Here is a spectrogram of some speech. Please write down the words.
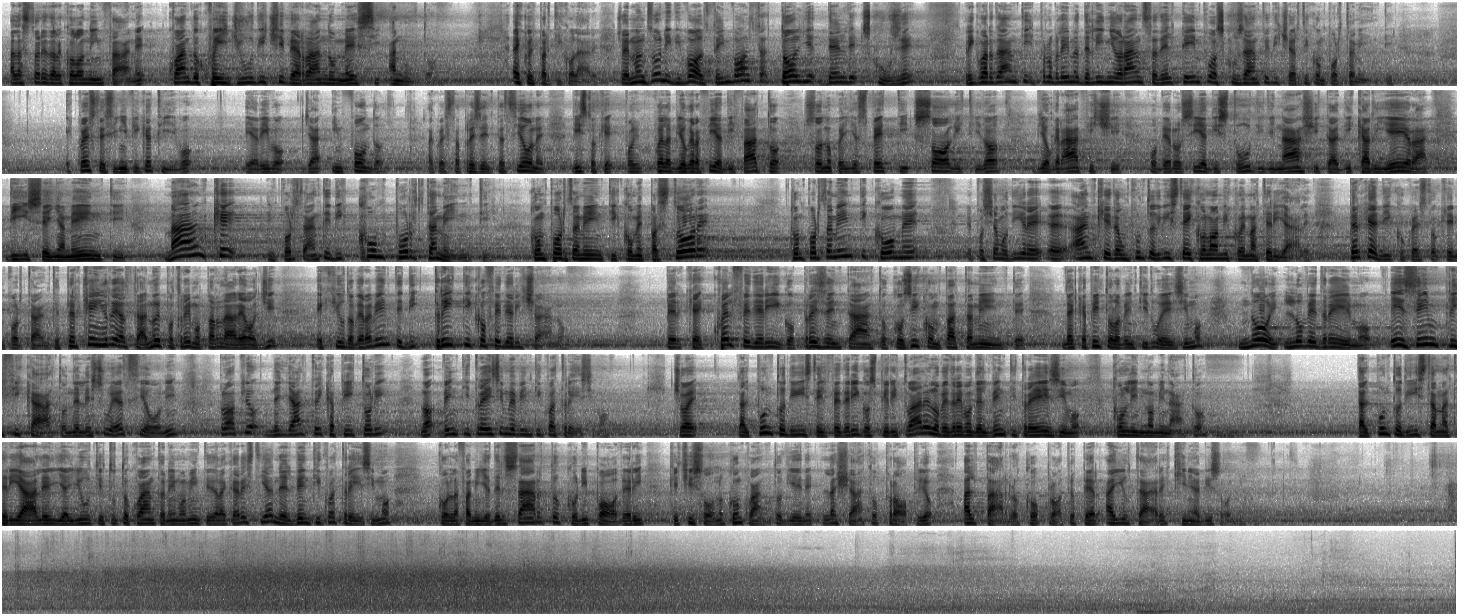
alla storia della colonna infame, quando quei giudici verranno messi a nudo. Ecco il particolare. Cioè Manzoni di volta in volta toglie delle scuse riguardanti il problema dell'ignoranza del tempo a scusante di certi comportamenti. E questo è significativo, e arrivo già in fondo a questa presentazione, visto che poi quella biografia di fatto sono quegli aspetti soliti, no? biografici, ovvero sia di studi, di nascita, di carriera, di insegnamenti, ma anche importanti di comportamenti comportamenti come pastore, comportamenti come possiamo dire eh, anche da un punto di vista economico e materiale. Perché dico questo che è importante? Perché in realtà noi potremmo parlare oggi, e chiudo veramente, di trittico federiciano, perché quel Federico presentato così compattamente nel capitolo ventiduesimo, noi lo vedremo esemplificato nelle sue azioni proprio negli altri capitoli ventitresimo e ventiquattresimo. Cioè, dal punto di vista del Federico spirituale lo vedremo del ventitreesimo con l'innominato, dal punto di vista materiale, gli aiuti e tutto quanto nei momenti della carestia, nel ventiquattresimo con la famiglia del sarto, con i poveri che ci sono, con quanto viene lasciato proprio al parroco, proprio per aiutare chi ne ha bisogno.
